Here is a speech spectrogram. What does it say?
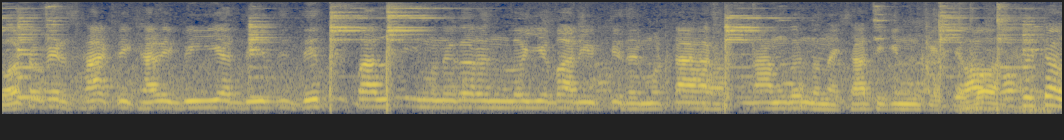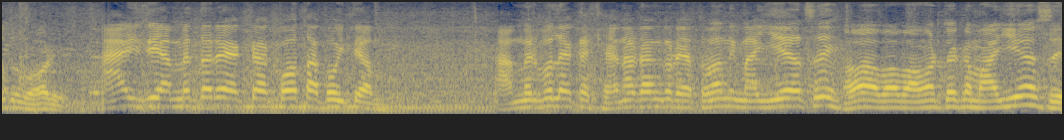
ঘটকের খালি বিয়ে দিতে পারলেই মনে করেন লইয়ে বাড়ি উঠতে টাকার নাম গন্ধ নাই সাথী কিনুকে পকেটটাও আই যে আমি তারে একটা কথা কইতাম আমের বলে একটা সেনা এতখানি মাইয়ে আছে। হ্যাঁ বাবা আমার তো একটা মাইয়ে আছে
